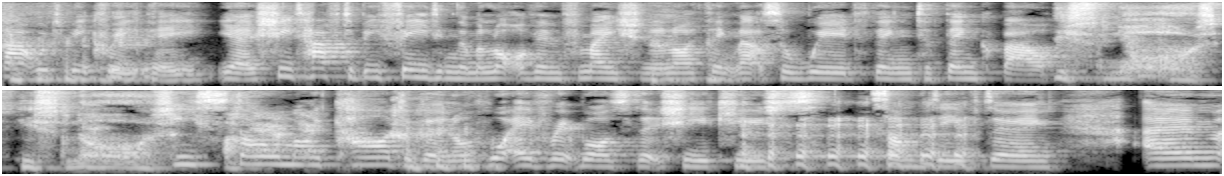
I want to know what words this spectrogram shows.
That would be creepy. Yeah, she'd have to be feeding them a lot of information, and I think that's a weird thing to think about. He snores. He snores. He stole my cardigan or whatever it was that she accused somebody of doing. Um,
